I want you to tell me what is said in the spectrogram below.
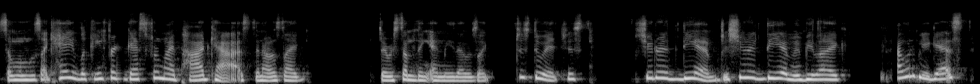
someone was like, Hey, looking for guests for my podcast. And I was like, there was something in me that was like, just do it. Just shoot her a DM. Just shoot her a DM and be like, I want to be a guest.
